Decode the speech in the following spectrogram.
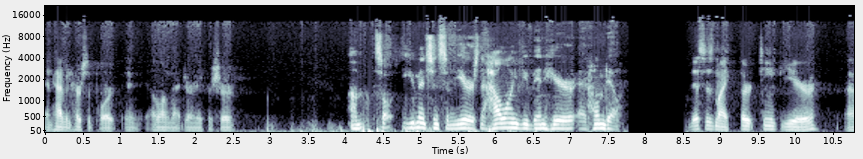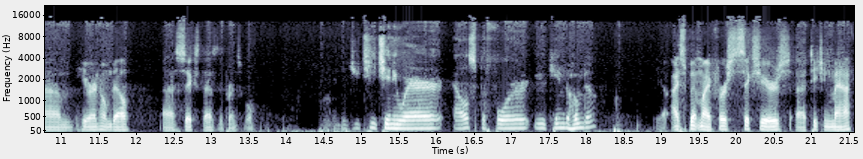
and having her support in, along that journey for sure. Um, so you mentioned some years. Now, how long have you been here at Homedale? This is my 13th year um, here in Homedale, uh, sixth as the principal. And did you teach anywhere else before you came to Homedale? Yeah, I spent my first six years uh, teaching math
